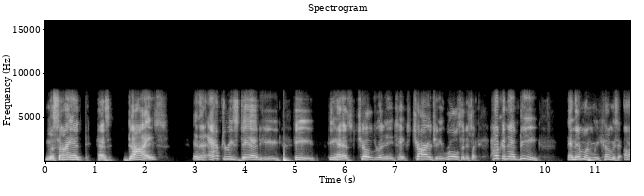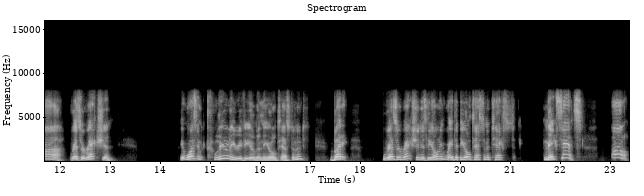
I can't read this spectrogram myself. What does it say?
messiah has dies and then after he's dead he he he has children and he takes charge and he rules and it's like how can that be and then when we come we say ah resurrection it wasn't clearly revealed in the old testament but resurrection is the only way that the Old Testament text makes sense. Oh,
